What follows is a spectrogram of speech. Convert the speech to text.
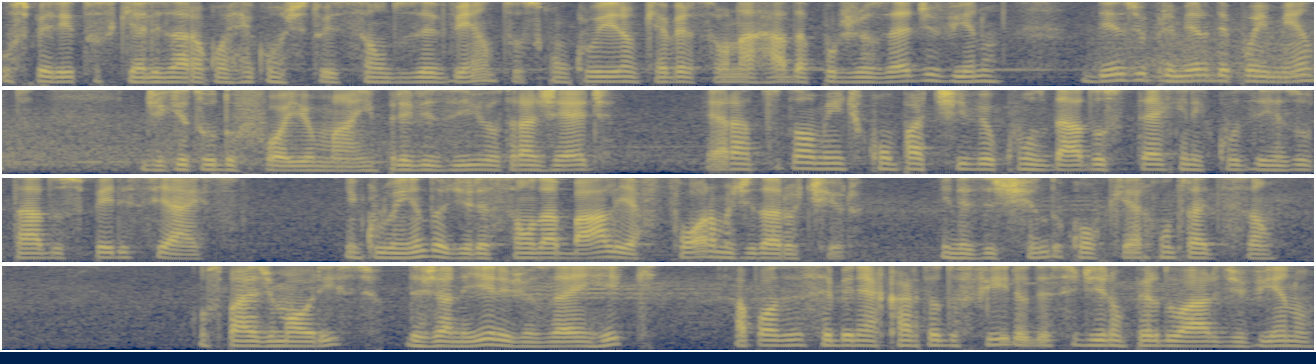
Os peritos que realizaram a reconstituição dos eventos concluíram que a versão narrada por José Divino, desde o primeiro depoimento, de que tudo foi uma imprevisível tragédia, era totalmente compatível com os dados técnicos e resultados periciais, incluindo a direção da bala e a forma de dar o tiro, inexistindo qualquer contradição. Os pais de Maurício, de Janeiro e José Henrique, após receberem a carta do filho, decidiram perdoar divino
